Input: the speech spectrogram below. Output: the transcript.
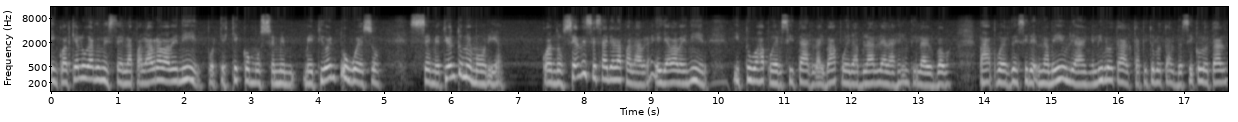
En cualquier lugar donde estés, la palabra va a venir, porque es que como se me metió en tu hueso, se metió en tu memoria, cuando sea necesaria la palabra, ella va a venir y tú vas a poder citarla y vas a poder hablarle a la gente y la, vas a poder decir en la Biblia, en el libro tal, capítulo tal, versículo tal,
